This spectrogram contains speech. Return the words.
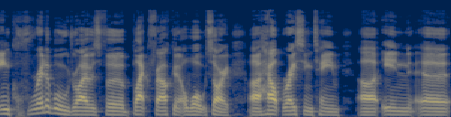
incredible drivers for Black Falcon or well, sorry, uh Halp Racing team uh in uh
